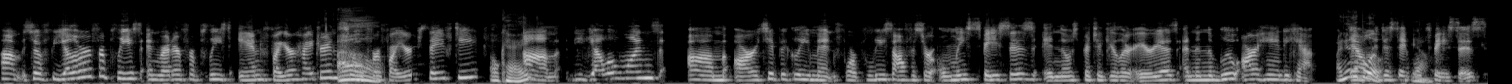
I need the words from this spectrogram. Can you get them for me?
Um, so if yellow are for police and red are for police and fire hydrants, Oh. so for fire safety. Okay. Um, the yellow ones um, are typically meant for police officer only spaces in those particular areas, and then the blue are handicap I knew the blue. disabled Yeah. spaces.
